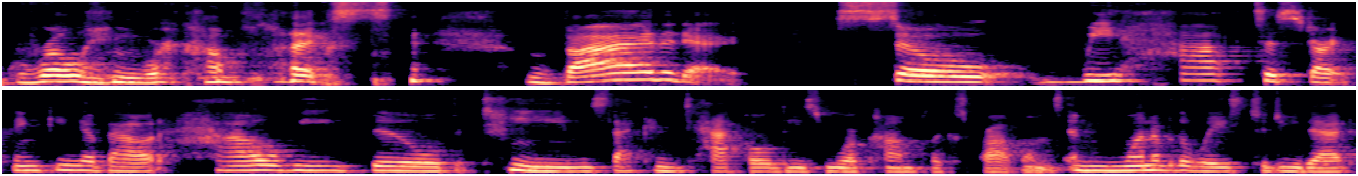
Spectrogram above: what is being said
growing more complex by the day. So we have to start thinking about how we build teams that can tackle these more complex problems. And one of the ways to do that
